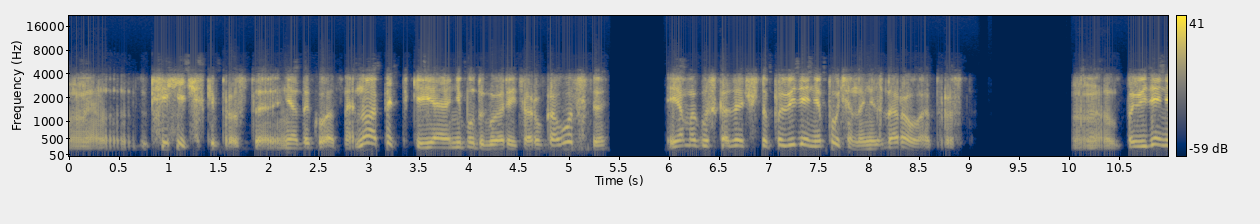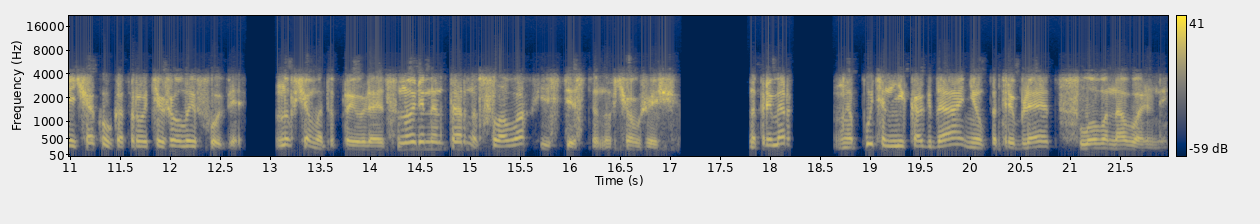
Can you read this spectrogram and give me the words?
Э, психически просто неадекватное. Но опять-таки я не буду говорить о руководстве. Я могу сказать, что поведение Путина нездоровое просто. Э, поведение человека, у которого тяжелые фобии. Ну, в чем это проявляется? Ну, элементарно, в словах, естественно, в чем же еще? Например, Путин никогда не употребляет слово Навальный.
